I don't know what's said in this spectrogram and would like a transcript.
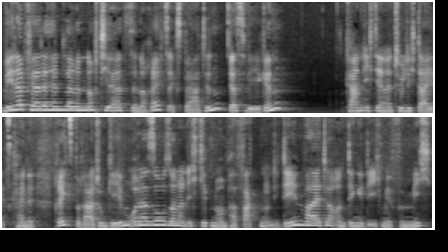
weder Pferdehändlerin noch Tierärztin noch Rechtsexpertin, deswegen kann ich dir natürlich da jetzt keine Rechtsberatung geben oder so, sondern ich gebe nur ein paar Fakten und Ideen weiter und Dinge, die ich mir für mich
